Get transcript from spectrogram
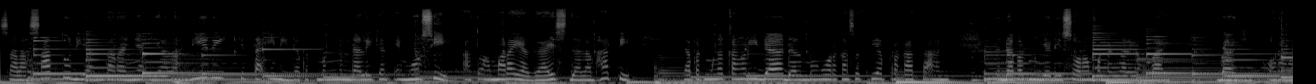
Salah satu di antaranya ialah diri kita ini dapat mengendalikan emosi atau amarah ya guys dalam hati, dapat mengekang lidah dalam mengeluarkan setiap perkataan, dan dapat menjadi seorang pendengar yang baik bagi orang.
